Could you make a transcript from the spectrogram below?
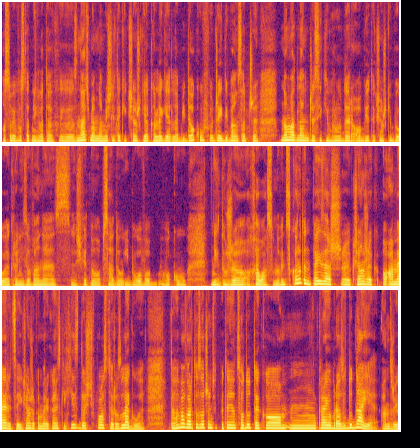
o sobie w ostatnich latach e, znać. Mam na myśli takie książki jak Elegia dla bidoków J.D. Vansa czy Nomadland Jessica Bruder. Obie te książki były ekranizowane z świetną obsadą i było wokół nich dużo hałasu. No więc skoro ten pejzaż e, książek o Ameryce i książek amerykańskich jest dość w Polsce rozległy, to chyba warto zacząć od pytania, co do tego mm, krajobrazu dodaje Andrzej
